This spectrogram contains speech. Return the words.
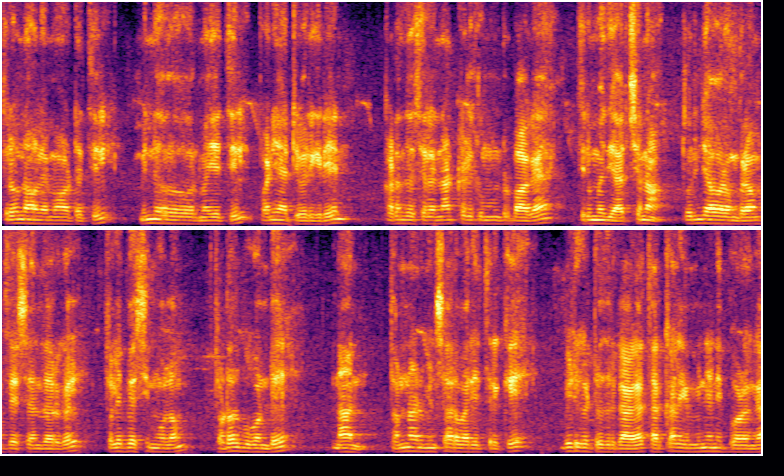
திருவண்ணாமலை மாவட்டத்தில் மின் நுகர்வோர் மையத்தில் பணியாற்றி வருகிறேன். கடந்த சில நாட்களுக்கு முன்பாக திருமதி அர்ச்சனா துறிஞ்சாவரம் கிராமத்தை சேர்ந்தவர்கள் தொலைபேசி மூலம் தொடர்பு கொண்டு நான் தமிழ்நாடு மின்சார வாரியத்திற்கு வீடு கட்டுவதற்காக தற்காலிக மின் இணைப்பு வழங்க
